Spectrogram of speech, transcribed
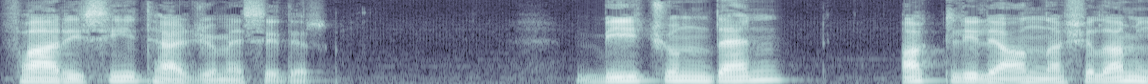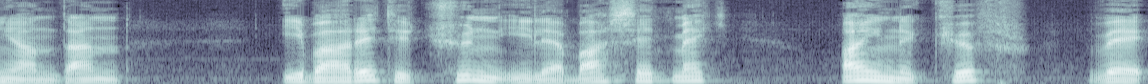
Farisi tercümesidir. Biçunden akl ile anlaşılamayandan ibareti çün ile bahsetmek aynı küfr ve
